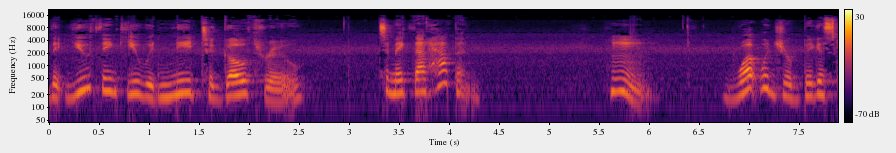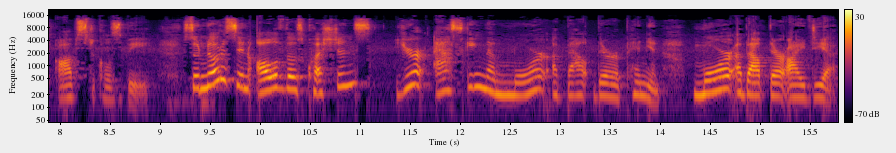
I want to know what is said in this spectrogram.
that you think you would need to go through to make that happen? Hmm. What would your biggest obstacles be? So notice in all of those questions, you're asking them more about their opinion, more about their idea.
